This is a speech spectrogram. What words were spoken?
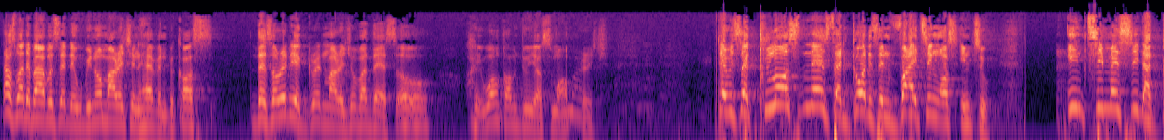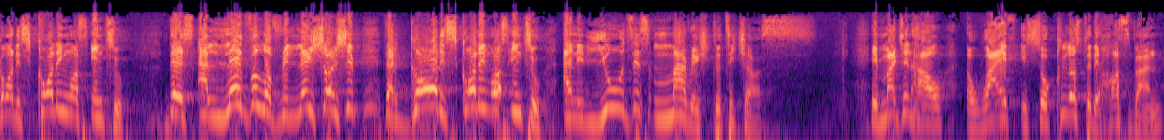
That's why the Bible said there will be no marriage in heaven because there's already a great marriage over there, so you won't come do your small marriage. There is a closeness that God is inviting us into intimacy that God is calling us into. There's a level of relationship that God is calling us into, and it uses marriage to teach us. Imagine how a wife is so close to the husband,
